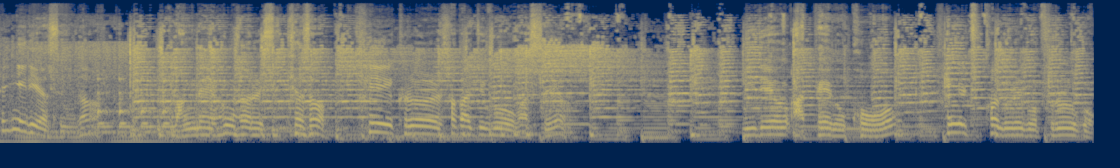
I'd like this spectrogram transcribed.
생일이었습니다. 막내 형사를 시켜서 케이크를 사가지고 왔어요. 이대영 앞에 놓고 생일 축하 노래도 부르고.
